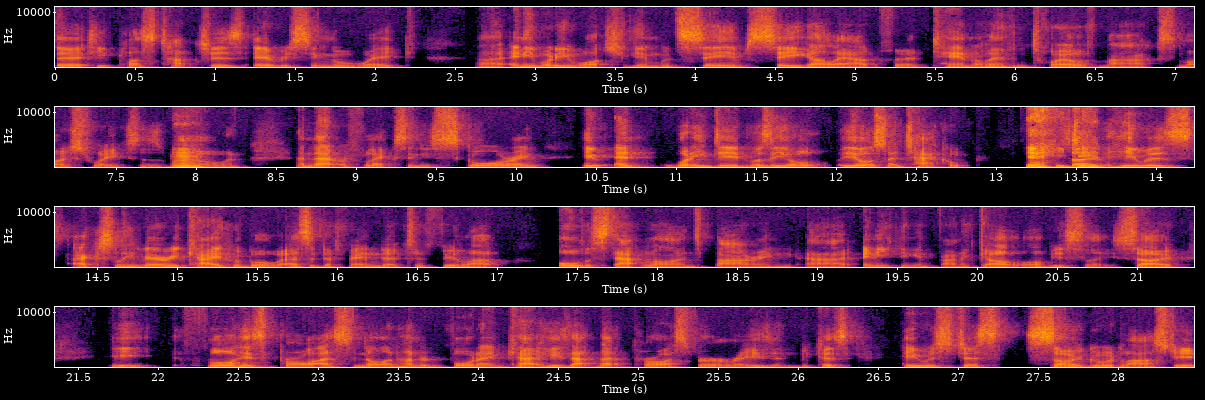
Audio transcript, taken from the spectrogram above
30 plus touches every single week. Uh, anybody watching him would see him seagull out for 10, 11, 12 marks most weeks as hmm. well. Mm. And, and that reflects in his scoring. He, and what he did was he, he also tackled. Yeah, he so did. He was actually very capable as a defender to fill up all the stat lines, barring uh, anything in front of goal, obviously. So he, for his price, 914k, he's at that price for a reason because he was just so good last year.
